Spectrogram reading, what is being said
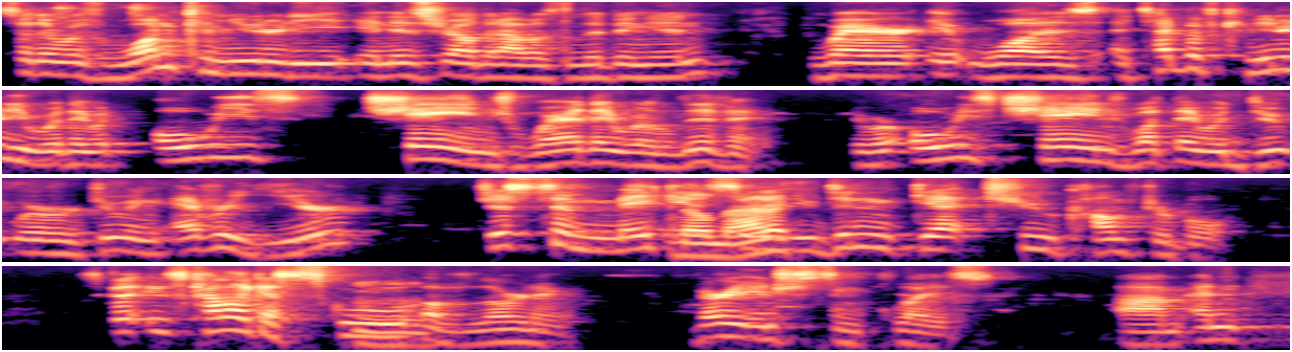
So there was one community in Israel that I was living in where it was a type of community where they would always change where they were living. They would always change what they would do were doing every year just to make it Nomadic. so that you didn't get too comfortable. It was kind of like a school mm. of learning. Very interesting place. Um, and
